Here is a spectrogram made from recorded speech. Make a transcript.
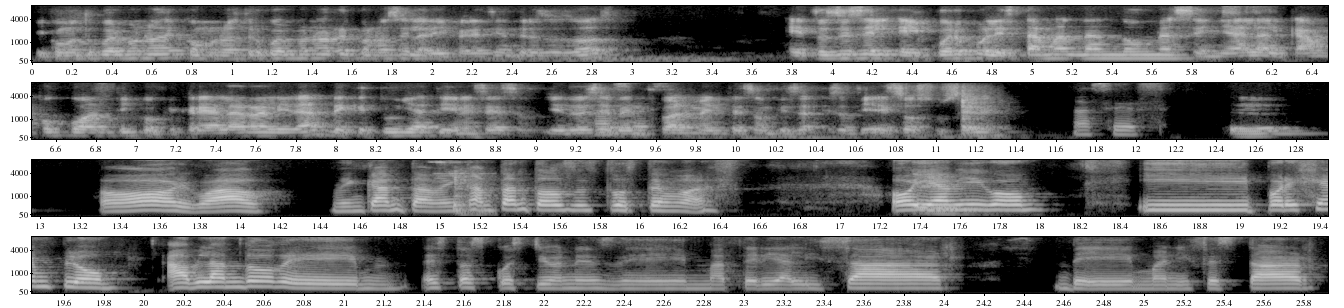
Y como, tu cuerpo no, como nuestro cuerpo no reconoce la diferencia entre esos dos, entonces el, el, cuerpo le está mandando una señal al campo cuántico que crea la realidad de que tú ya tienes eso. Y entonces eventualmente eso, eso, eso, sucede. Así es. ¡Ay, wow! Me encanta, me encantan todos estos temas. Oye, amigo, y por ejemplo, hablando de estas cuestiones de materializar, de manifestar,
